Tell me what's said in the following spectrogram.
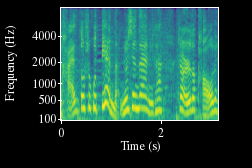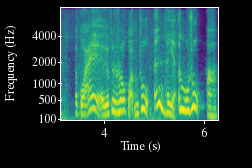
孩子都是会变的，你说现在你看这儿子淘的，管也有的时候管不住，摁他也摁不住啊。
